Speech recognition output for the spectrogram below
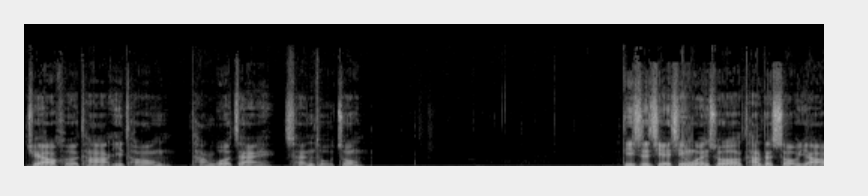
却要和他一同躺卧在尘土中。第十节经文说，他的手要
